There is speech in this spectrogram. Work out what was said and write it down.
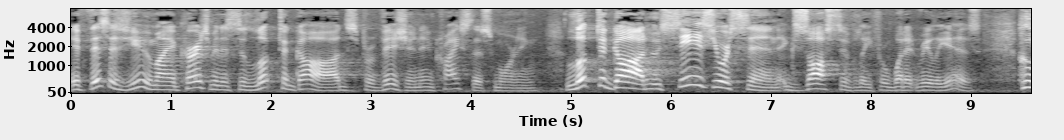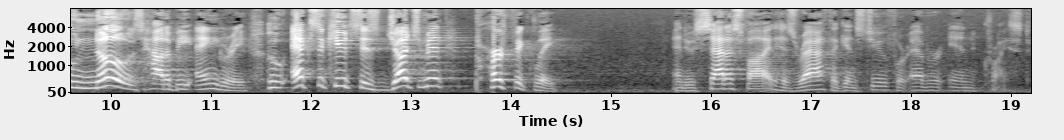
If this is you, my encouragement is to look to God's provision in Christ this morning. Look to God who sees your sin exhaustively for what it really is, who knows how to be angry, who executes his judgment perfectly, and who satisfied his wrath against you forever in Christ.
